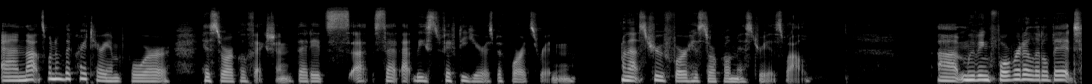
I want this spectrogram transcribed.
And that's one of the criterion for historical fiction, that it's uh, set at least 50 years before it's written. And that's true for historical mystery as well. Uh, moving forward a little bit,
